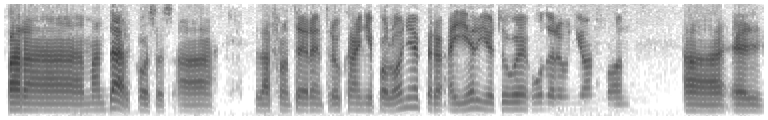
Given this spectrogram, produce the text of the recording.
para mandar cosas a la frontera entre Ucrania y Polonia, pero ayer yo tuve una reunión con el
